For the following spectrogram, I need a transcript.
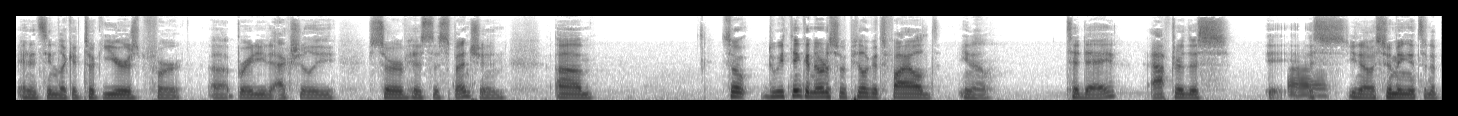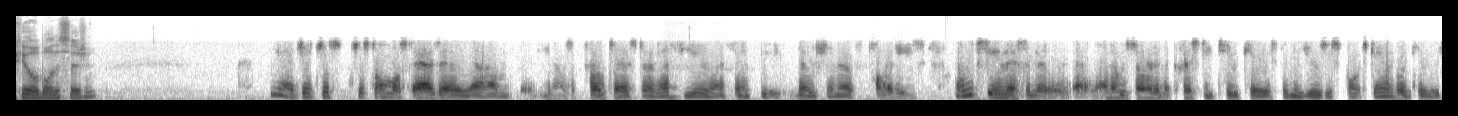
and it seemed like it took years for uh, Brady to actually serve his suspension. Um, so, do we think a notice of appeal gets filed, you know, today after this? Uh, you know, assuming it's an appealable decision. Yeah, just just just almost as a um, you know as a protest or an fu. I think the notion of parties, and we've seen this in the. I know we saw it in the Christie two case, the New Jersey sports gambling case.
